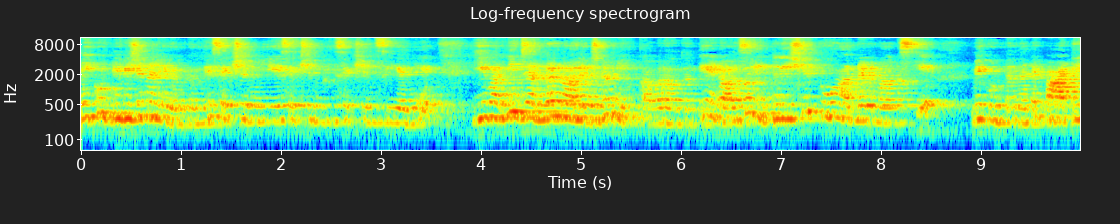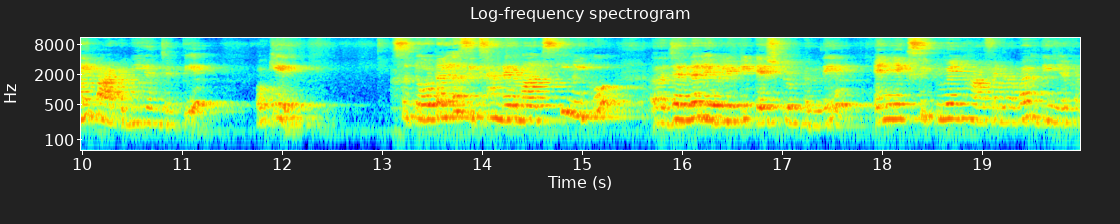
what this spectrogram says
మీకు డివిజన్ అనేది ఉంటుంది. Section A section B section C అని. ఇవన్నీ జనరల్ నాలెడ్జ్లో మీకు కవర్ అవుతుంది. And also English two hundred మార్క్స్కి మీకు ఉంటుంది. అంటే పార్ట్ ఏ పార్ట్ బి అని చెప్పి. ఓకే సో టోటల్గా సిక్స్ హండ్రెడ్ మార్క్స్కి మీకు జనరల్ ఎబిలిటీ టెస్ట్ ఉంటుంది. And next two and half an hour దీని యొక్క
